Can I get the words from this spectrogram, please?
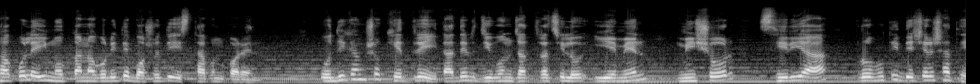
সকলেই মক্কানগরীতে বসতি স্থাপন করেন। অধিকাংশ ক্ষেত্রেই তাদের জীবনযাত্রা ছিল ইয়েমেন, মিশর, সিরিয়া প্রভৃতি দেশের সাথে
